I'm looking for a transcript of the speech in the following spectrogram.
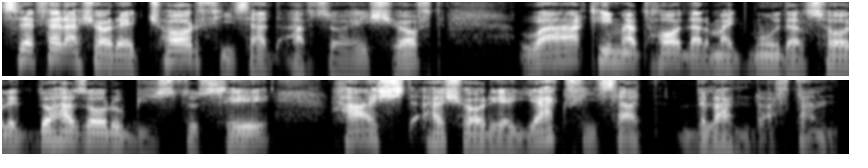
0.4 فیصد افزایش یافت و قیمت ها در مجموع در سال 2023 8.1 فیصد بلند رفتند.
